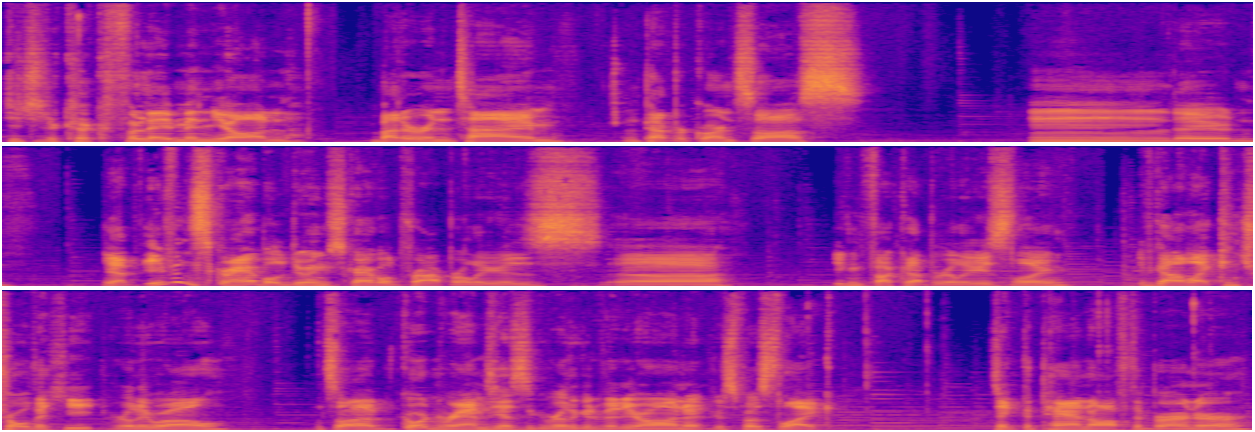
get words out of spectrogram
Teach you to cook filet mignon, butter and thyme, and peppercorn sauce. Mmm, dude. Yep, even scrambled, doing scrambled properly is, uh, you can fuck it up really easily. You've got to like control the heat really well. And so uh, Gordon Ramsay has a really good video on it. You're supposed to like take the pan off the burner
